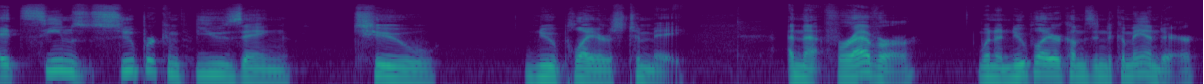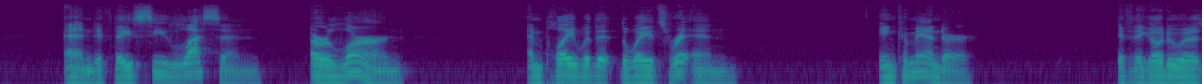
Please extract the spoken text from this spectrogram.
it seems super confusing to new players to me. And that forever, when a new player comes into Commander, and if they see lesson or learn and play with it the way it's written in Commander, if they go to a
